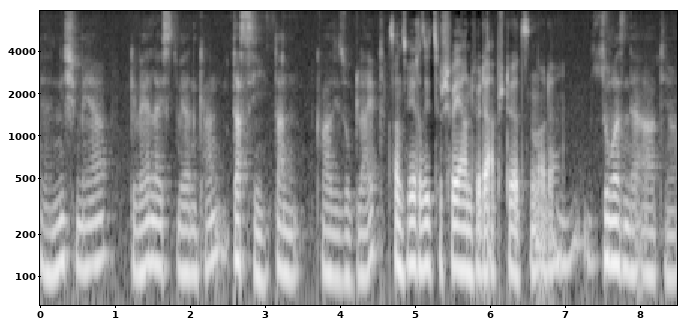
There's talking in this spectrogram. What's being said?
äh, nicht mehr gewährleistet werden kann, dass sie dann quasi so bleibt. Sonst wäre sie zu schwer und würde abstürzen, oder? Sowas in der Art, ja.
